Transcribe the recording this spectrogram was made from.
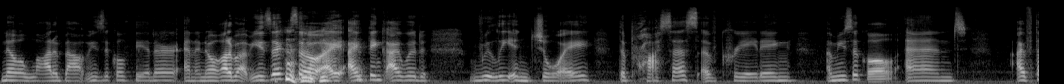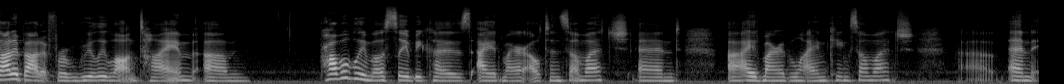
know a lot about musical theater and I know a lot about music. So I, I think I would really enjoy the process of creating a musical. And I've thought about it for a really long time. Um, probably mostly because I admire Elton so much and uh, I admire The Lion King so much. Uh, and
